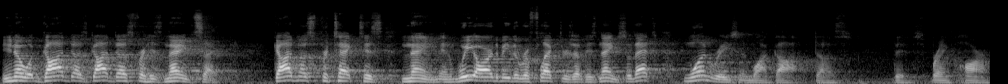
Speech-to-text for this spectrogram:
You know what God does? God does for His name's sake. God must protect His name, and we are to be the reflectors of His name. So that's one reason why God does this bring harm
